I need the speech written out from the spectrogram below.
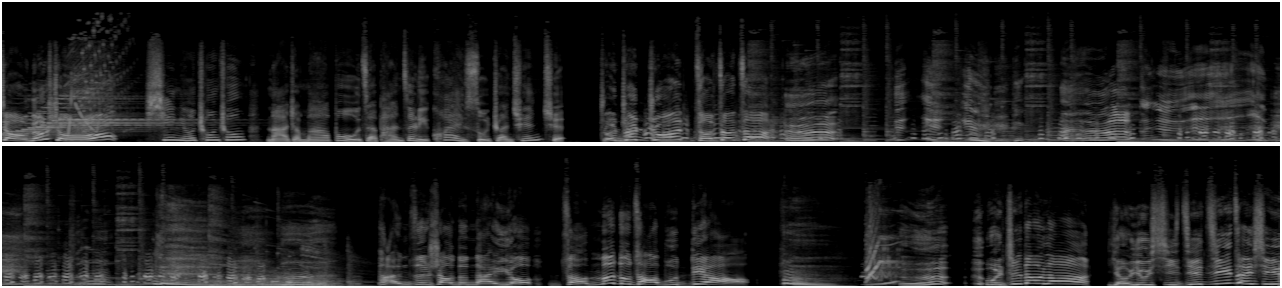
小能手。犀牛冲冲拿着抹布在盘子里快速转圈圈，转转转，擦擦擦，呃，盘子上的奶油怎么都擦不掉。嗯，呃，我知道了，要用洗洁精才行。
